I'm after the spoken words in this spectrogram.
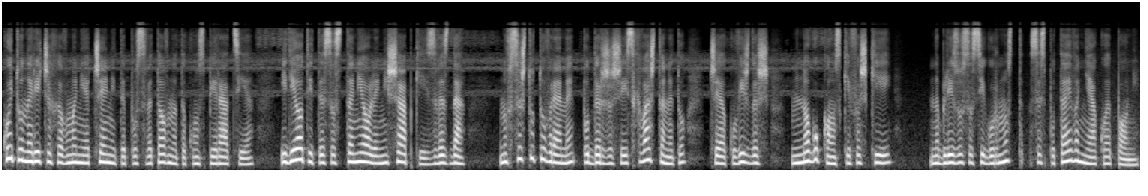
които наричаха вманиачените по световната конспирация – идиотите с станьолени шапки и звезда, но в същото време поддържаше изхващането, че ако виждаш много конски фашкии, наблизо със сигурност се спотайва някоя пони.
